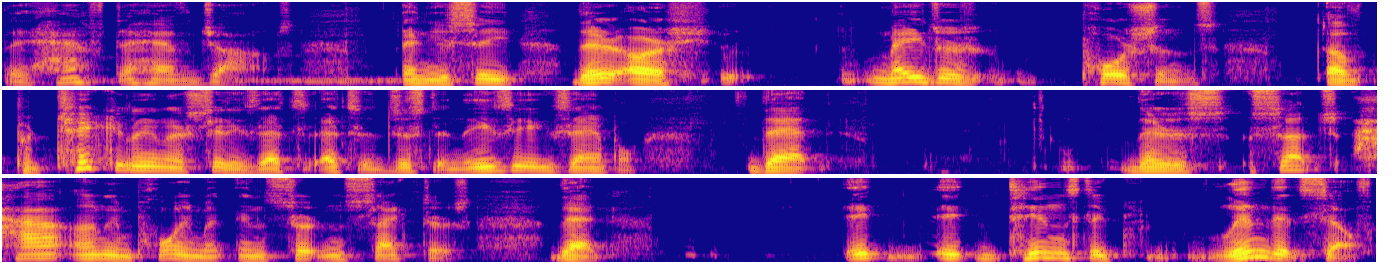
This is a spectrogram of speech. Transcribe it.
They have to have jobs. And you see, there are major portions of, particularly in our cities, that's, that's just an easy example, that there's such high unemployment in certain sectors that it, it tends to lend itself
